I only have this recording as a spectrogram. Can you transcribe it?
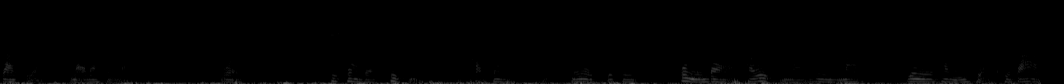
价格买了回。看着自己好像没有吃亏，不明白他为什么愿意卖，因为他明显亏大了。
